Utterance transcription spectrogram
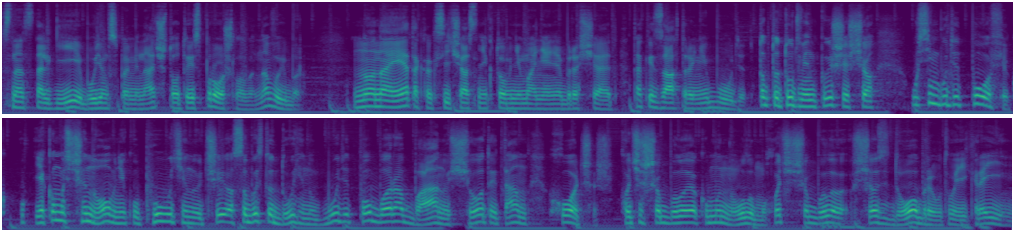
С ностальгией будем вспоминать что-то из прошлого, на выбор. Но на это, как сейчас никто внимания не обращает, так і завтра не буде. Тобто тут він пише, що усім буде пофіг, якомусь чиновнику, Путіну чи особисто Дугіну буде по барабану, що ти там хочеш. Хочеш, щоб було як у минулому, хочеш, щоб було щось добре у твоїй країні.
